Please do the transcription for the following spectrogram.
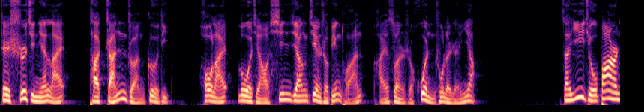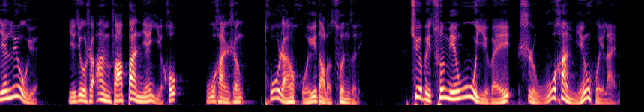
这十几年来，他辗转各地，后来落脚新疆建设兵团，还算是混出了人样。在一九八二年六月，也就是案发半年以后，吴汉生突然回到了村子里，却被村民误以为是吴汉民回来了。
